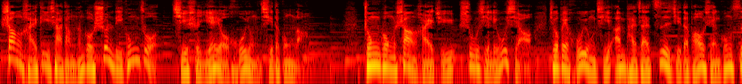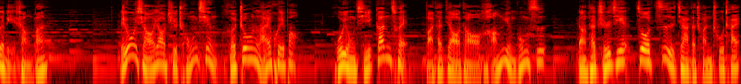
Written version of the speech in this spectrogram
上海地下党能够顺利工作，其实也有胡永琪的功劳。中共上海局书记刘晓就被胡永琪安排在自己的保险公司里上班。刘晓要去重庆和周恩来汇报，胡永琪干脆把他调到航运公司，让他直接坐自家的船出差。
